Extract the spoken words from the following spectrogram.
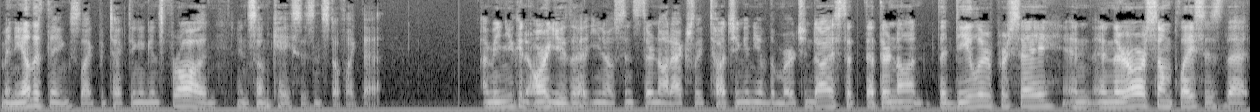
many other things like protecting against fraud in some cases and stuff like that. I mean, you can argue that, you know, since they're not actually touching any of the merchandise, that, that they're not the dealer per se. And, and there are some places that,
